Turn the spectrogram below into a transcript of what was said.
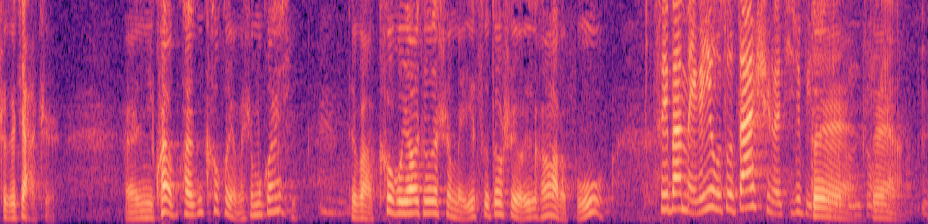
是个价值。呃，你快不快跟客户也没什么关系，对吧？客户要求的是每一次都是有一个很好的服务。所以把每个业务做扎实了，其实比速度更重要。嗯。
